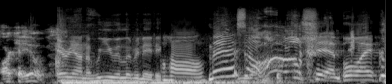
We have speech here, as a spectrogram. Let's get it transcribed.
RKO. Ariana, who you eliminating? Hall. Uh-huh. Man, that's some bullshit, boy. I'm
